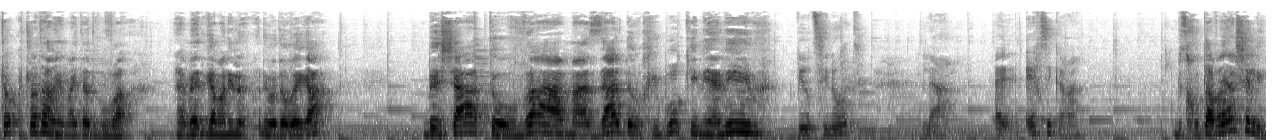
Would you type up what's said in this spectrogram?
טוב, את לא תאמין מה הייתה התגובה. האמת, גם אני לא הבנתי באותו רגע. בשעה טובה, מזל טוב, חיבוק עניינים. ברצינות? לא. אה, איך זה קרה? בזכות ההוויה שלי.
